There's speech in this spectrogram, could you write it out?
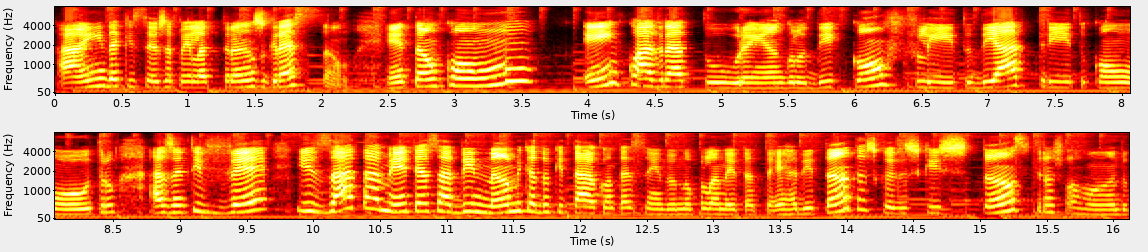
ainda que seja pela transgressão. Então, com um em quadratura, em ângulo de conflito, de atrito com o outro, a gente vê exatamente essa dinâmica do que está acontecendo no planeta Terra, de tantas coisas que estão se transformando,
